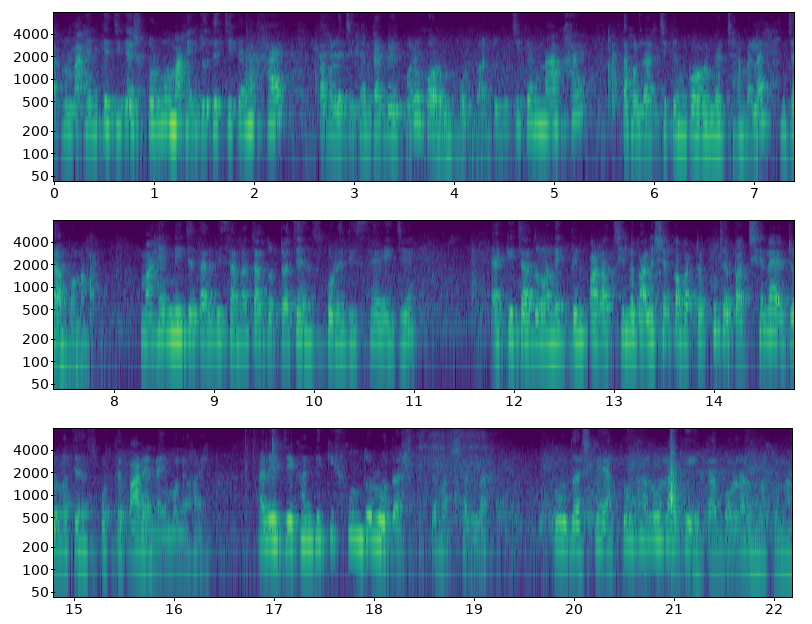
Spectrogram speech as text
এখন মাহিনকে জিজ্ঞেস করব, মাহিন যদি চিকেন খায়, তাহলে চিকেনটা বের করে গরম করব। আর যদি চিকেন না খায়, তাহলে আর চিকেন গরমের ঝামেলায় যাব না। মাহিন নিজে তার বিছানা চাদরটা চেঞ্জ করে দিছে, এই যে একই চাদর অনেকদিন পাড়া ছিল, বালিশের কাবারটা খুঁজে পাচ্ছি না, এর জন্য চেঞ্জ করতে পারে নাই মনে হয়। আর এই যেখান দিয়ে কি সুন্দর রোদ আসতেছে মার্শাল্লাহ রোদ আসলে এত ভালো লাগে তা বলার মতো না।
